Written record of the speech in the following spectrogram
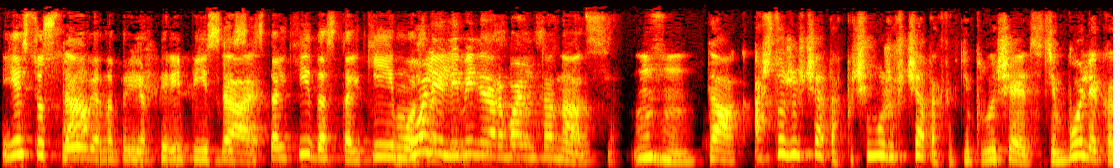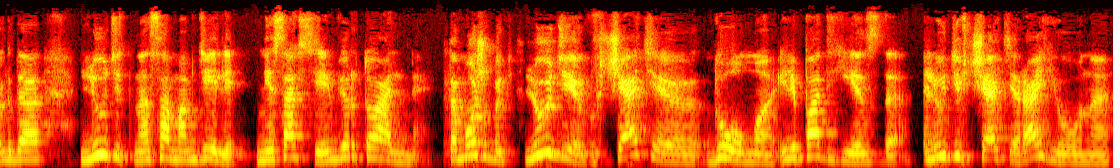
есть условия, да? например, переписки да. со стальки до стальки. Более или менее нормальная интонация. Угу. Так, а что же в чатах? Почему же в чатах так не получается? Тем более, когда люди на самом деле не совсем виртуальные. Это может быть люди в чате дома или подъезда, люди в чате района,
